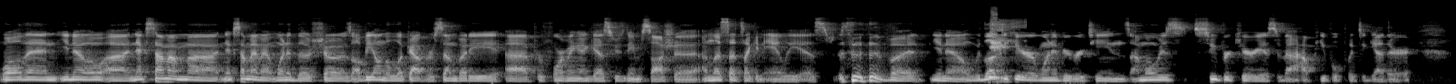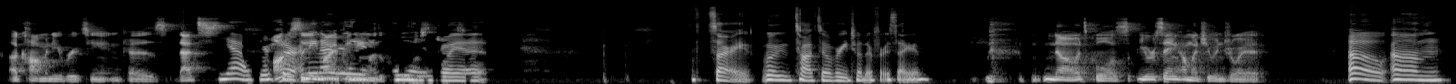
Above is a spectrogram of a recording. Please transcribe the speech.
well then, you know, uh, next time I'm uh, next time I'm at one of those shows, I'll be on the lookout for somebody uh, performing. I guess whose name's Sasha, unless that's like an alias. but you know, we'd love to hear one of your routines. I'm always super curious about how people put together a comedy routine because that's Yeah, for Honestly, sure. I mean, I opinion, one of the I really enjoy it. Sorry, we talked over each other for a second. no, it's cool. You were saying how much you enjoy it. Oh, um,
